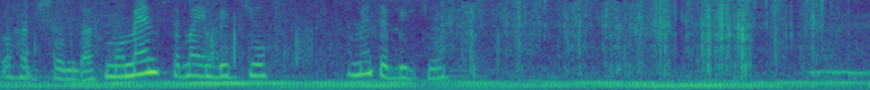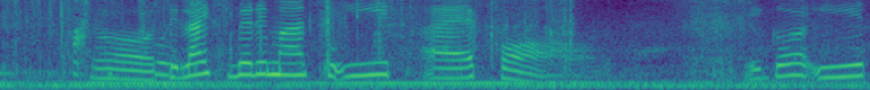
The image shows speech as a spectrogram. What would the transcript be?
Do had shun das. Moment, may video. Moment, a video. So, he likes very much to eat apple. Gregor eat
